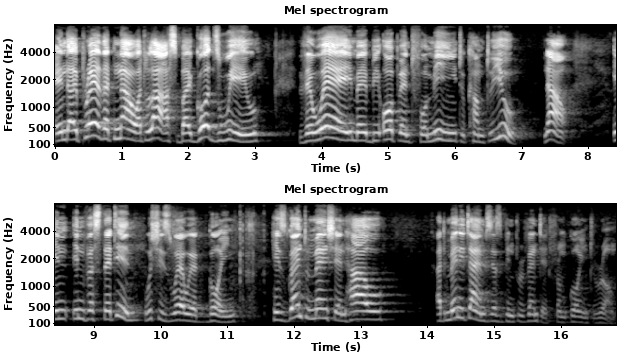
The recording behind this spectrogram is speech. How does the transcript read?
And I pray that now, at last, by God's will, the way may be opened for me to come to you. Now, in, in verse 13, which is where we're going, he's going to mention how at many times he has been prevented from going to Rome.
